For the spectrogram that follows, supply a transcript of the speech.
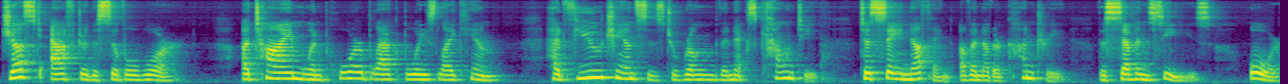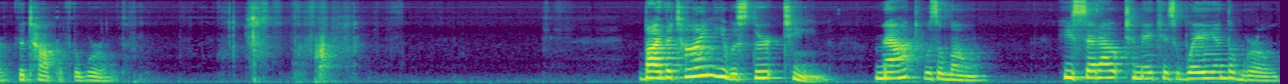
just after the Civil War, a time when poor black boys like him had few chances to roam the next county, to say nothing of another country, the seven seas, or the top of the world. By the time he was 13, Matt was alone he set out to make his way in the world,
